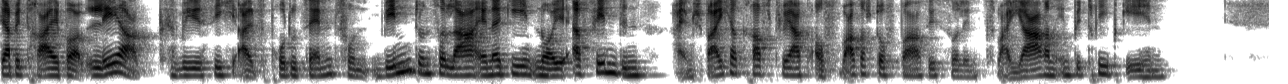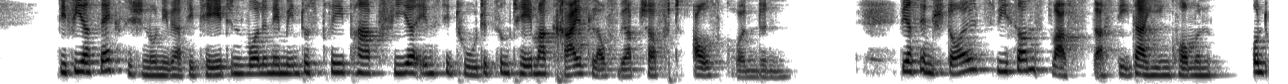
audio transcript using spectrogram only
Der Betreiber LEAG will sich als Produzent von Wind- und Solarenergie neu erfinden. Ein Speicherkraftwerk auf Wasserstoffbasis soll in zwei Jahren in Betrieb gehen. Die vier sächsischen Universitäten wollen im Industriepark vier Institute zum Thema Kreislaufwirtschaft ausgründen. Wir sind stolz wie sonst was, dass die dahin kommen und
